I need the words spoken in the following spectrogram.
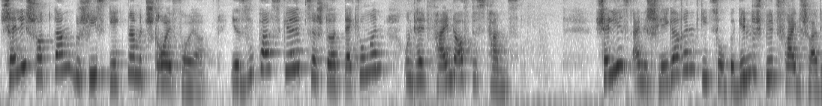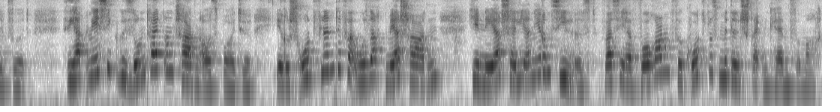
Shelly Shotgun beschießt Gegner mit Streufeuer. Ihr Super Skill zerstört Deckungen und hält Feinde auf Distanz. Shelly ist eine Schlägerin, die zu Beginn des Spiels freigeschaltet wird. Sie hat mäßige Gesundheit und Schadenausbeute. Ihre Schrotflinte verursacht mehr Schaden, je näher Shelly an ihrem Ziel ist, was sie hervorragend für Kurz- bis Mittelstreckenkämpfe macht.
